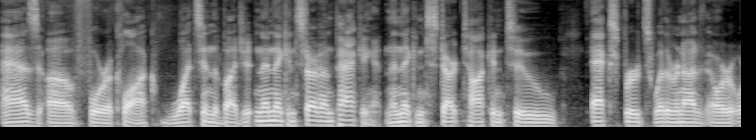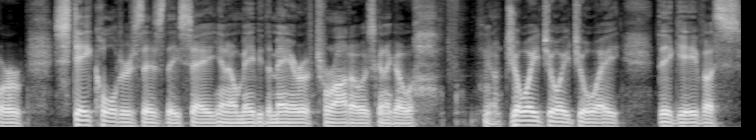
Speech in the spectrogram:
as of four o'clock what's in the budget, and then they can start unpacking it. And then they can start talking to experts, whether or not, or, or stakeholders, as they say. You know, maybe the mayor of Toronto is going to go, oh, you know, joy, joy, joy. They gave us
